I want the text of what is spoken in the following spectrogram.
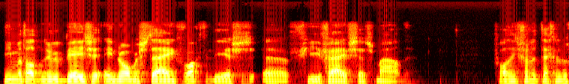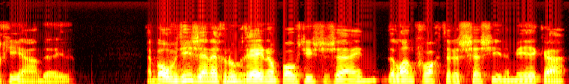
Niemand had natuurlijk deze enorme stijging verwacht in de eerste 4, 5, 6 maanden. Vooral niet van de technologieaandelen. En bovendien zijn er genoeg redenen om positief te zijn. De lang verwachte recessie in Amerika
